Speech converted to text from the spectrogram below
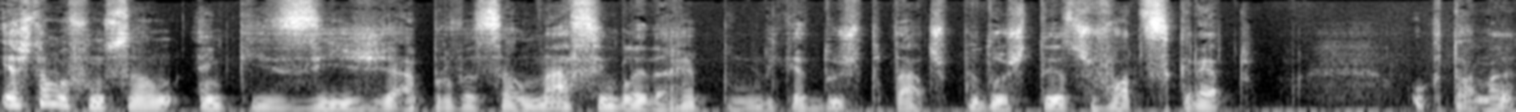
Esta é uma função em que exige a aprovação na Assembleia da República dos deputados por dois terços voto secreto, o que torna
